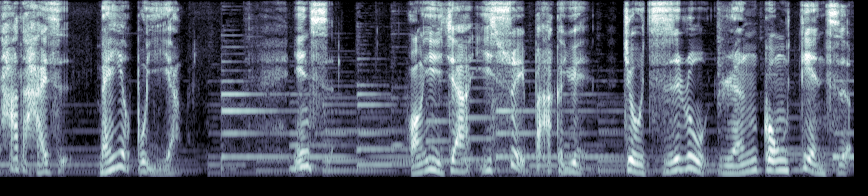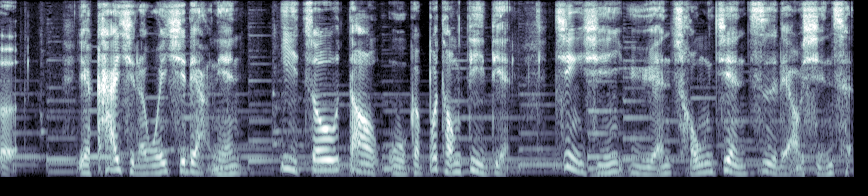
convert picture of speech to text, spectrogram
他的孩子没有不一样。因此，黄奕家一岁八个月就植入人工电子耳，也开启了为期两年、一周到五个不同地点进行语言重建治疗行程。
